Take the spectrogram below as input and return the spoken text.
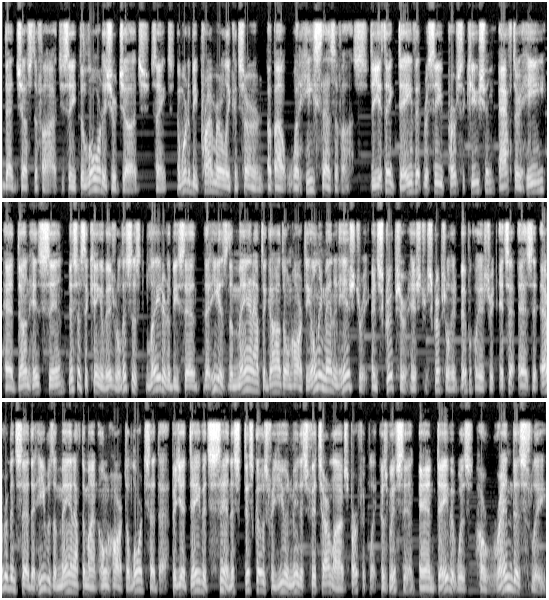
that justifies. You see, the Lord is your judge, saints, and we're to be primarily concerned about what he says of us. Do you think David received persecution after he had done his sin? This is the king of Israel. This is later to be said that he is the man after God's own heart, the only man in history, in scripture history, scriptural, biblical history. It's has it ever been said that he was a man after mine own heart? The Lord said that. But yet David sinned. This, this goes for you and me. This fits our lives perfectly because we've sinned. And David was horrendously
